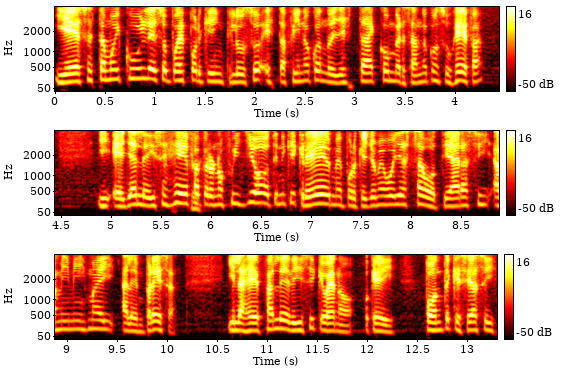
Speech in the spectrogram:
Y eso está muy cool, eso pues porque incluso está fino cuando ella está conversando con su jefa y ella le dice, jefa, pero no fui yo, tiene que creerme porque yo me voy a sabotear así a mí misma y a la empresa. Y la jefa le dice que, bueno, ok, ponte que sea así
